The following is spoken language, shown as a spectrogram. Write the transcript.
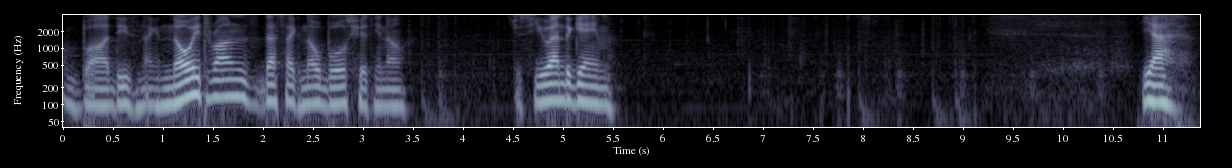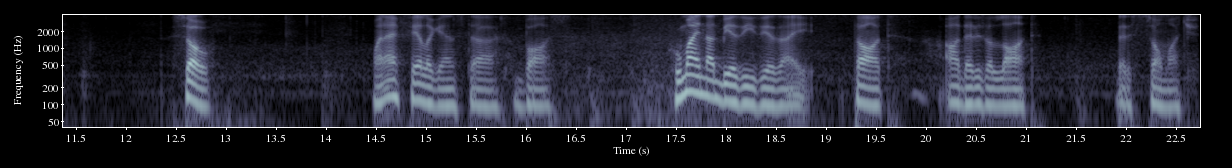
But these like no, it runs, that's like no bullshit, you know. It's just you and the game. Yeah. So, when I fail against a boss, who might not be as easy as I thought, oh, that is a lot. That is so much.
